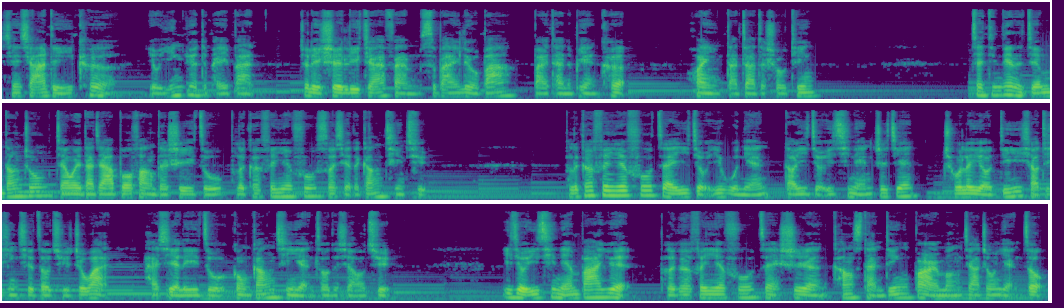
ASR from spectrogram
闲暇的一刻，有音乐的陪伴。这里是荔枝 FM 四八一六八白谈的片刻，欢迎大家的收听。在今天的节目当中，将为大家播放的是一组普罗科菲耶夫所写的钢琴曲。普罗科菲耶夫在一九一五年到一九一七年之间，除了有第一小提琴协奏曲之外，还写了一组供钢琴演奏的小曲。一九一七年八月。普罗科菲耶夫在诗人康斯坦丁·巴尔蒙家中演奏。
